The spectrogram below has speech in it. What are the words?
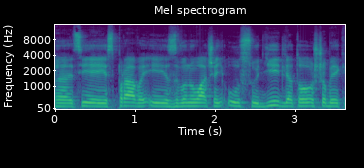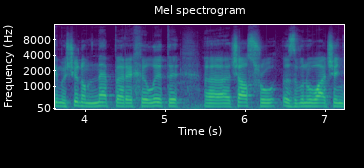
е, цієї справи і звинувачень у суді, для того, щоб якимось чином не перехилити е, часу звинувачень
